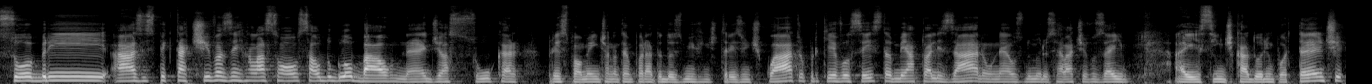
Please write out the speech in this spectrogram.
sobre as expectativas em relação ao saldo global né, de açúcar, principalmente na temporada 2023-24, porque vocês também atualizaram né, os números relativos aí a esse indicador importante.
